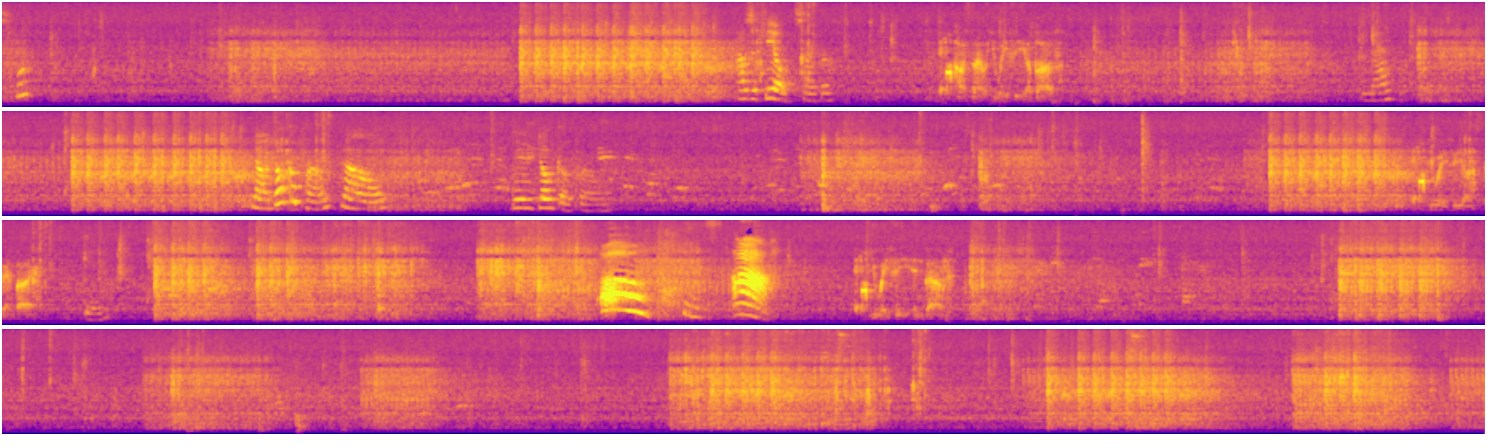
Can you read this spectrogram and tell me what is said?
How's it feel, sniper? Hostile UAV above. You mad? No, don't go prone. No. Dude, don't go prone. UAV on standby. Good. Oh! please. Ah! UAV inbound.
